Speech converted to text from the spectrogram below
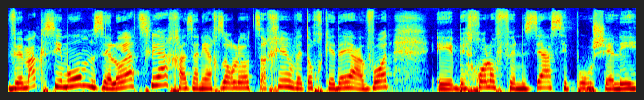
ומקסימום זה לא יצליח, אז אני אחזור להיות שכיר ותוך כדי יעבוד. אה, בכל אופן, זה הסיפור שלי,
